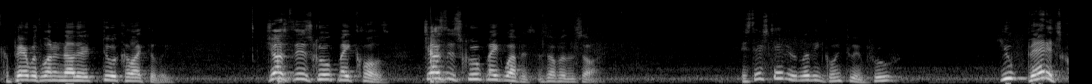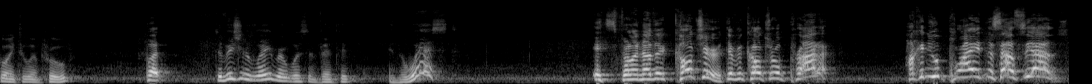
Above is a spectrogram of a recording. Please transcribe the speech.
compare with one another, do it collectively. Just this group make clothes. Just this group make weapons, and so forth and so on. Is their standard of living going to improve? You bet it's going to improve. But division of labor was invented in the West. It's from another culture, different cultural product. How can you apply it in the South Sea Islands?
